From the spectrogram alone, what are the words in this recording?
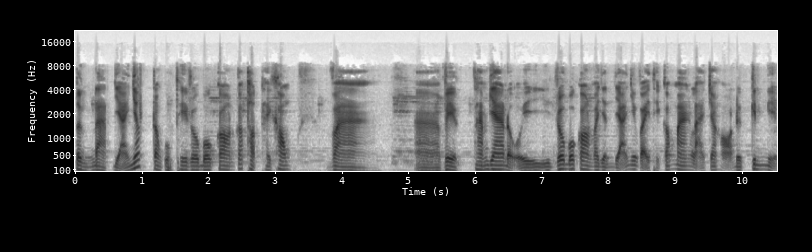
từng đạt giải nhất trong cuộc thi Robocon có thật hay không và à, việc tham gia đội Robocon và giành giải như vậy thì có mang lại cho họ được kinh nghiệm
